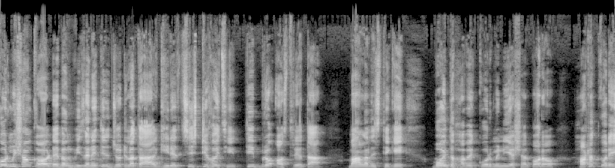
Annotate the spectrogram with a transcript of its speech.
কর্মী সংকট এবং ভিসা নীতির জটিলতা ঘিরে সৃষ্টি হয়েছে তীব্র অস্থিরতা। বাংলাদেশ থেকে বৈধভাবে কর্মী নিয়ে আসার পরও হঠাৎ করে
